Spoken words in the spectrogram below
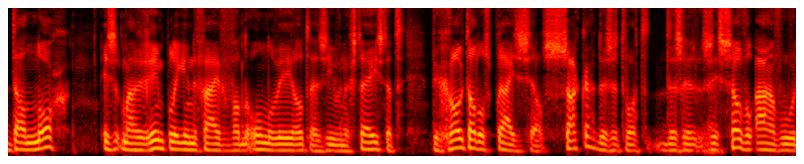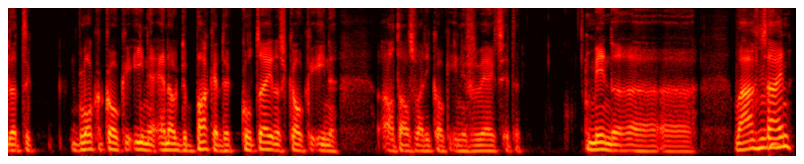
dan nog is het maar een rimpeling in de vijver van de onderwereld. En zien we nog steeds dat de groothandelsprijzen zelfs zakken. Dus, het wordt, dus er is zoveel aanvoer dat de blokken cocaïne en ook de bakken, de containers cocaïne, althans waar die cocaïne verwerkt zitten, minder eh, eh, waard Mhm. zijn.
